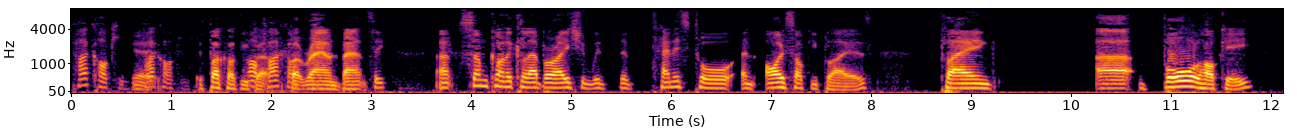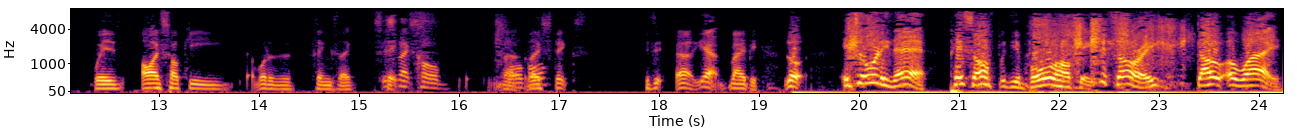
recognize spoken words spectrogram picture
Puck hockey. Yeah. Puck hockey. It's puck hockey, Oh, but, puck but round bouncy. Uh, some kind of collaboration with the tennis tour and ice hockey players playing uh, ball hockey with ice hockey. What are the things they? Sticks? Isn't that called no, floorball? they sticks? Is it? Uh, yeah, maybe. Look, it's already there. Piss off with your ball hockey. Sorry, go away.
